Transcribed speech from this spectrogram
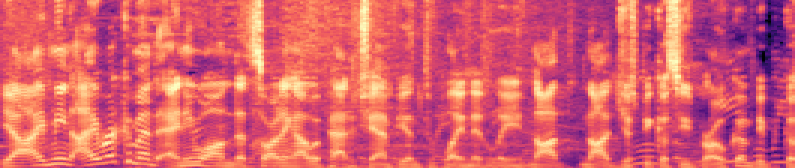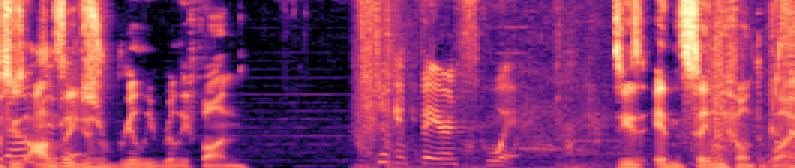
Yeah, I mean, I recommend anyone that's starting out with Patty Champion to play Nidalee. Not not just because he's broken, but because he's honestly just really, really fun. Took it fair and square. He's insanely fun to play.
